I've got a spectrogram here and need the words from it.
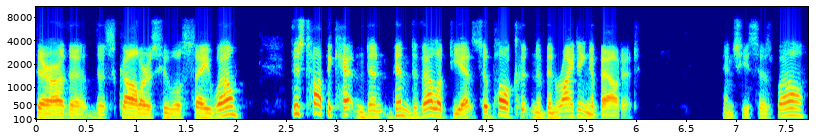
there are the the scholars who will say, well, this topic hadn't been developed yet, so Paul couldn't have been writing about it. And she says, well,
